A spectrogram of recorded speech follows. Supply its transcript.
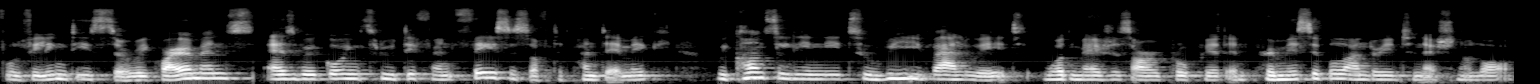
fulfilling these uh, requirements. As we're going through different phases of the pandemic, we constantly need to re-evaluate what measures are appropriate and permissible under international law.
